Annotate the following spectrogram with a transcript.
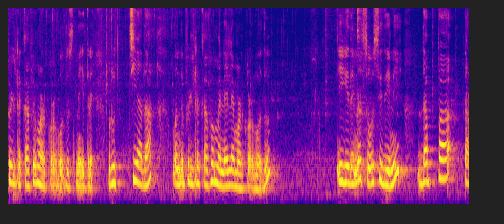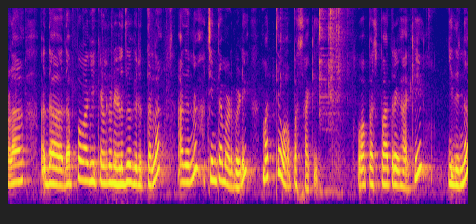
ಫಿಲ್ಟ್ರ್ ಕಾಫಿ ಮಾಡ್ಕೊಳ್ಬೋದು ಸ್ನೇಹಿತರೆ. ರುಚಿಯಾದ ಒಂದು ಫಿಲ್ಟ್ರ್ ಕಾಫಿ ಮನೆಯಲ್ಲೇ ಮಾಡ್ಕೊಳ್ಬೋದು. ಈಗ ಇದನ್ನು ಸೋಸಿದ್ದೀನಿ. ದಪ್ಪ ತಳ, ದ, ದಪ್ಪವಾಗಿ ಕೆಳಗಡೆ ಇಳಿದೋಗಿರುತ್ತಲ್ಲ ಅದನ್ನು ಚಿಂತೆ ಮಾಡಬೇಡಿ. ಮತ್ತೆ ವಾಪಸ್ ಹಾಕಿ. ವಾಪಸ್ ಪಾತ್ರೆಗೆ ಹಾಕಿ ಇದನ್ನು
